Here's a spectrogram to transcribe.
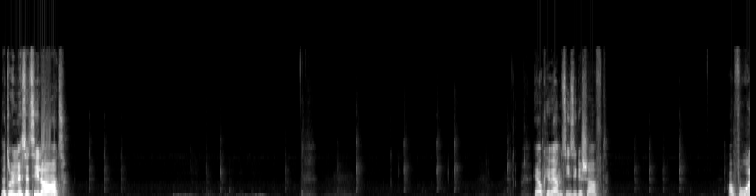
Da drüben ist der Zielort. Ja, okay, wir haben es easy geschafft. Obwohl.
